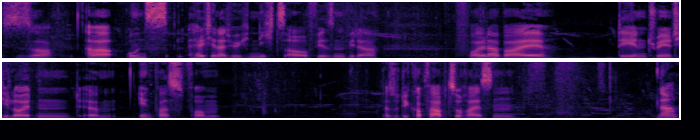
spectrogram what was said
So, aber uns hält hier natürlich nichts auf. Wir sind wieder voll dabei, den Trinity-Leuten ähm, irgendwas vom... Also die Köpfe abzureißen. Na?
